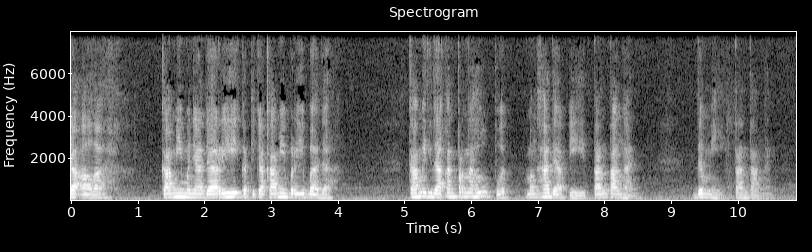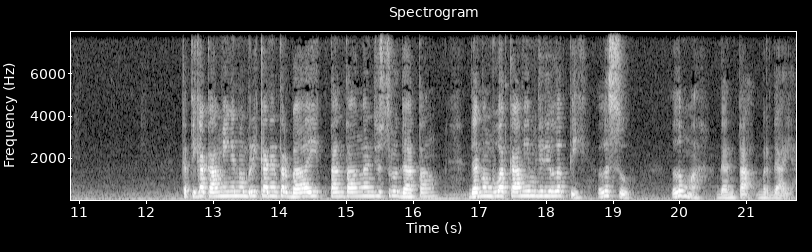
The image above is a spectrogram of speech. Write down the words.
Ya Allah, kami menyadari ketika kami beribadah, kami tidak akan pernah luput menghadapi tantangan demi tantangan. Ketika kami ingin memberikan yang terbaik, tantangan justru datang dan membuat kami menjadi letih, lesu, lemah, dan tak berdaya.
